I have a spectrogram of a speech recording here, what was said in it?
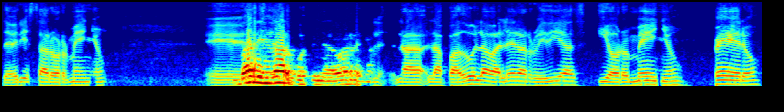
debería estar Ormeño. Eh, Va a arriesgar, pues, Pineda, va a arriesgar. la, la Padula, Valera, Ruiz Díaz y Ormeño, pero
